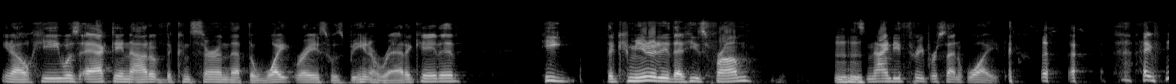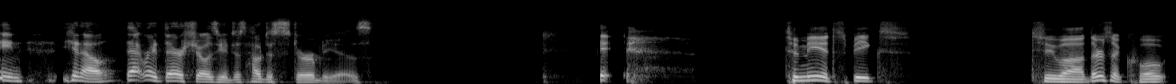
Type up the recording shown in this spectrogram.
you know he was acting out of the concern that the white race was being eradicated. He the community that he's from mm-hmm. is 93% white. I mean you know that right there shows you just how disturbed he is it to me it speaks to uh there's a quote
